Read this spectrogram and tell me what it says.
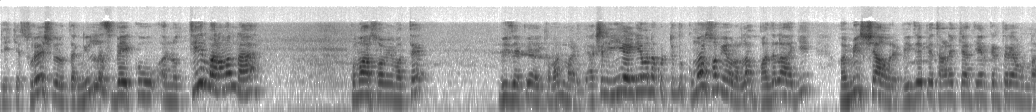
ಡಿ ಕೆ ಸುರೇಶ್ ವಿರುದ್ಧ ನಿಲ್ಲಿಸಬೇಕು ಅನ್ನೋ ತೀರ್ಮಾನವನ್ನ ಕುಮಾರಸ್ವಾಮಿ ಮತ್ತೆ ಬಿಜೆಪಿ ಹೈಕಮಾಂಡ್ ಮಾಡಿದೆ. ಆಕ್ಚುಲಿ ಈ ಐಡಿಯಾವನ್ನು ಕೊಟ್ಟಿದ್ದು ಕುಮಾರಸ್ವಾಮಿ ಅವರಲ್ಲ. ಬದಲಾಗಿ ಅಮಿತ್ ಶಾ ಅವರೇ. ಬಿಜೆಪಿ ಚಾಣಕ್ಯ ಅಂತ ಏನ್ ಕರೀತಾರೆ ಅವ್ರನ್ನ?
